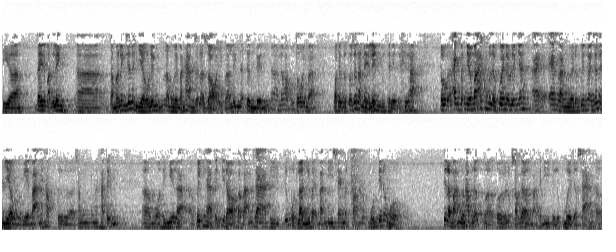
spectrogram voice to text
Thì uh, đây là bạn linh. Uh, cảm ơn linh rất là nhiều. Linh cũng là một người bán hàng rất là giỏi và linh đã từng đến ờ, lớp học của tôi và quả thực là tôi rất là nể linh. Vì thời điểm đấy là tôi anh vẫn nhớ mãi không bao giờ quên đâu linh nhé em là người động viên cho anh rất là nhiều bởi vì bạn ấy học từ ờ, trong hà tĩnh uh, một hình như là ở vinh hà tĩnh gì đó và bạn ra thì cứ một lần như vậy bạn đi xe mất khoảng 4 tiếng đồng hồ. Tức là bạn muốn học lớp của tôi lúc 6 giờ bạn phải đi từ lúc 10 giờ sáng ở,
